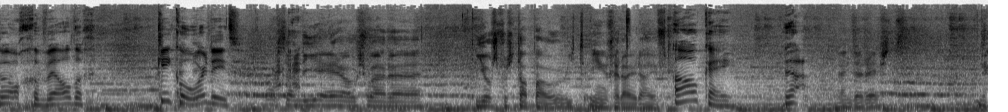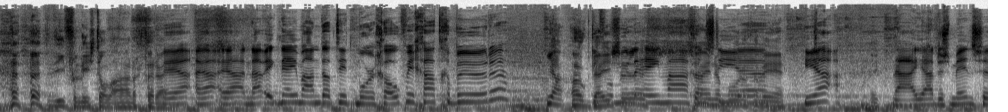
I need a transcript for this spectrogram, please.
geweldig. Kikken hoor, dit. dat zijn die aero's waar eh, Jos Verstappen ooit ingereden heeft. Oké. Ja, En de rest, die verliest al aardig terrein. Ja, ja, ja, ja. Nou, ik neem aan dat dit morgen ook weer gaat gebeuren. ook Die deze Formule 1 wagens zijn er die, morgen eh, weer. Ja, Nou ja, dus mensen,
